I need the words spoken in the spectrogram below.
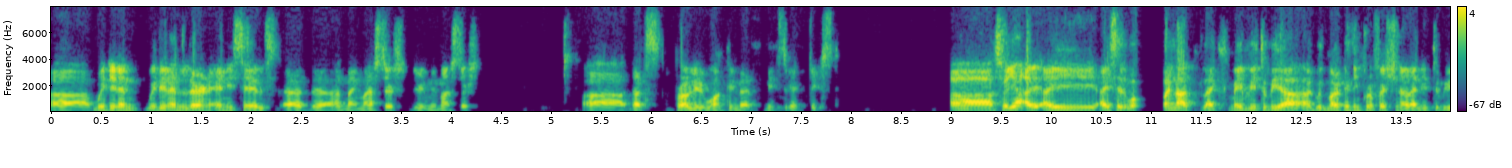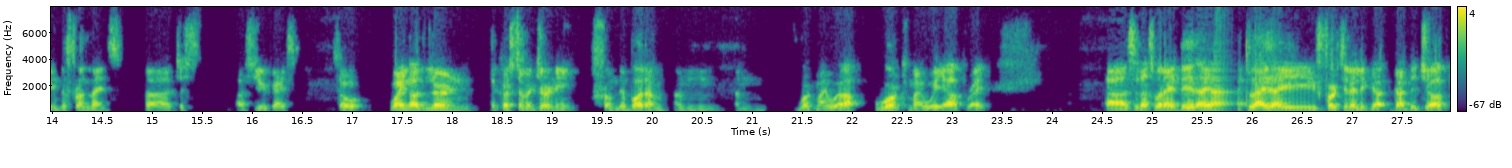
uh, we didn't we didn't learn any sales at, the, at my masters during my masters. Uh, that's probably one thing that needs to get fixed. Uh, so yeah, I, I, I said, well, why not? Like maybe to be a, a, good marketing professional, I need to be in the front lines, uh, just as you guys. So why not learn the customer journey from the bottom and and work my way up, work my way up, right? Uh, so that's what I did. I applied. I fortunately got, got the job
